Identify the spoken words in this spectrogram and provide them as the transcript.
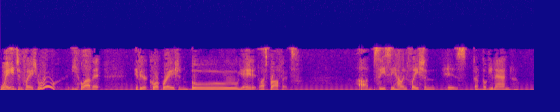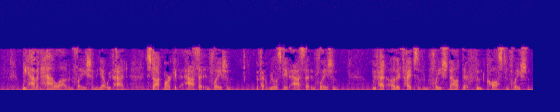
Wage inflation, woohoo! You love it. If you're a corporation, boo, you hate it. Less profits. Um, so you see how inflation is a boogeyman. We haven't had a lot of inflation yet. We've had stock market asset inflation. We've had real estate asset inflation. We've had other types of inflation out there, food cost inflation.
